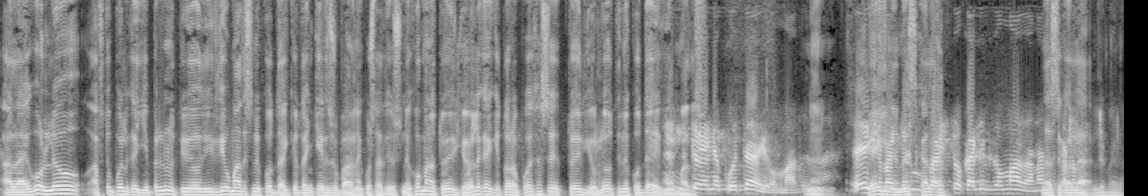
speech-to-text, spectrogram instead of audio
αλλά εγώ λέω αυτό που έλεγα και πριν ότι οι δύο ομάδες είναι κοντά και όταν κέρδιζε ο Παναθηναϊκός τα δύο συνεχόμενα το ίδιο έλεγα και τώρα που έχασε το ίδιο λέω ότι είναι κοντά οι δύο Ε, ομάδες. τώρα είναι κοντά η ομάδα. Ναι. Ναι. Έγινε, Έγινε, να Βαγγέλη είσαι μου, καλά. ευχαριστώ. Καλή εβδομάδα. Να είσαι καλά. Καλημέρα.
